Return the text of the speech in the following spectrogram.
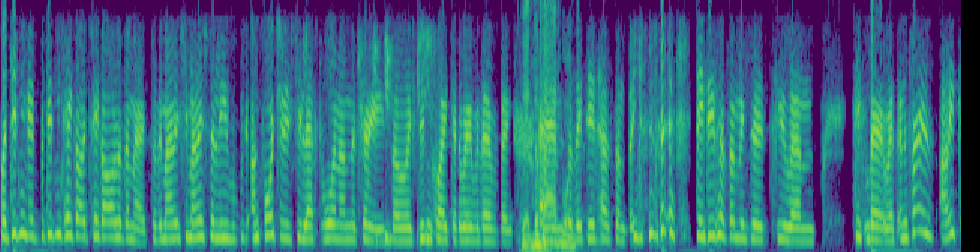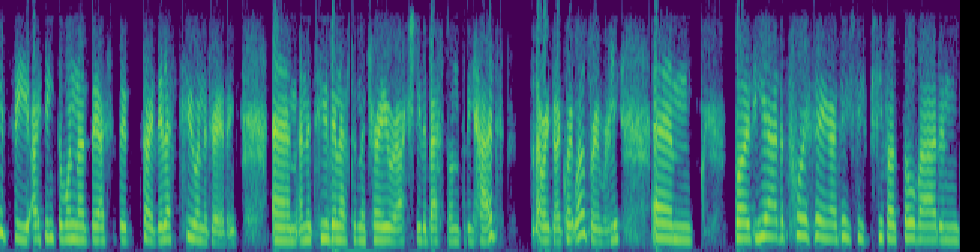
but didn't but didn't take out take all of them out. So they managed. She managed to leave. Unfortunately, she left one on the tree, so she didn't quite get away with everything. Yeah, the bad um, So they did have something. they did have something to to um to compare it with. And as far as I could see, I think the one that they actually did. Sorry, they left two on the tray. I think, um, and the two they left on the tray were actually the best ones that he had. So that worked out quite well for him, really. Um, but yeah, the poor thing. I think she she felt so bad, and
